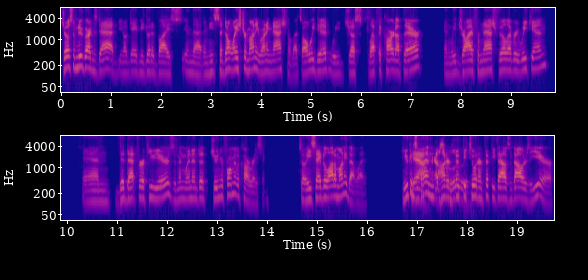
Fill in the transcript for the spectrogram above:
Josef Newgarden's dad, you know, gave me good advice in that. And he said, don't waste your money running national. That's all we did. We just left the cart up there and we drive from Nashville every weekend and did that for a few years and then went into junior formula car racing. So he saved a lot of money that way. You can Yeah, spend absolutely. 150, 250,000 dollars a year,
